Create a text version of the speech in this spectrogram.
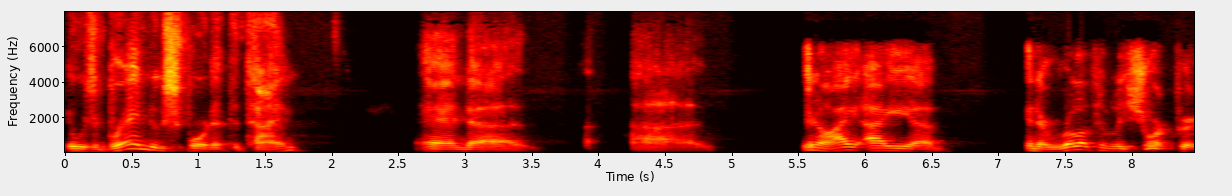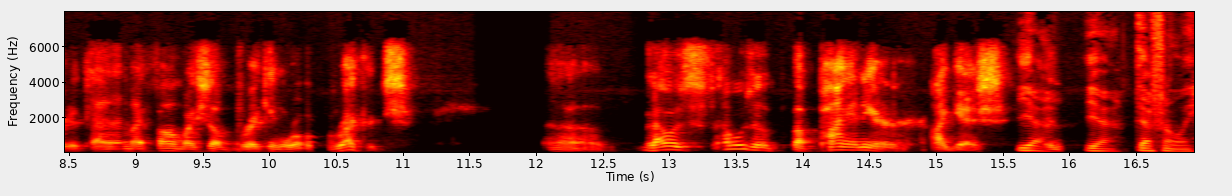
It was a brand new sport at the time, and uh, uh, you know, I, I uh, in a relatively short period of time, I found myself breaking world records. But I was I was a, a, pioneer, I guess. Yeah, and yeah, definitely.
